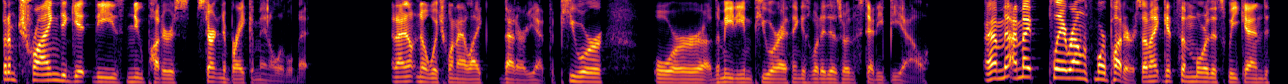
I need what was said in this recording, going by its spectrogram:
But I'm trying to get these new putters starting to break them in a little bit, and I don't know which one I like better yet: the pure or the medium pure. I think is what it is, or the steady BL. I might play around with more putters. I might get some more this weekend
